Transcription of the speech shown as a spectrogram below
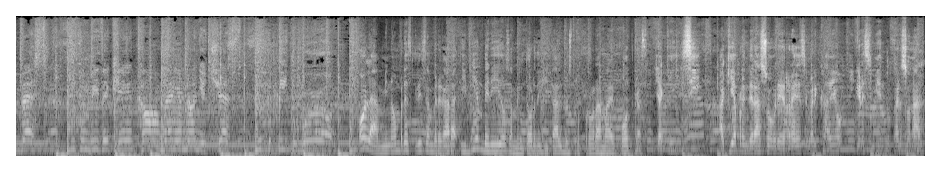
the best. You can be the King Kong banging on your chest. You could beat the world. Hola, mi nombre es Cristian Vergara y bienvenidos a Mentor Digital, nuestro programa de podcast. Y aquí sí, aquí aprenderás sobre redes de mercadeo y crecimiento personal.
